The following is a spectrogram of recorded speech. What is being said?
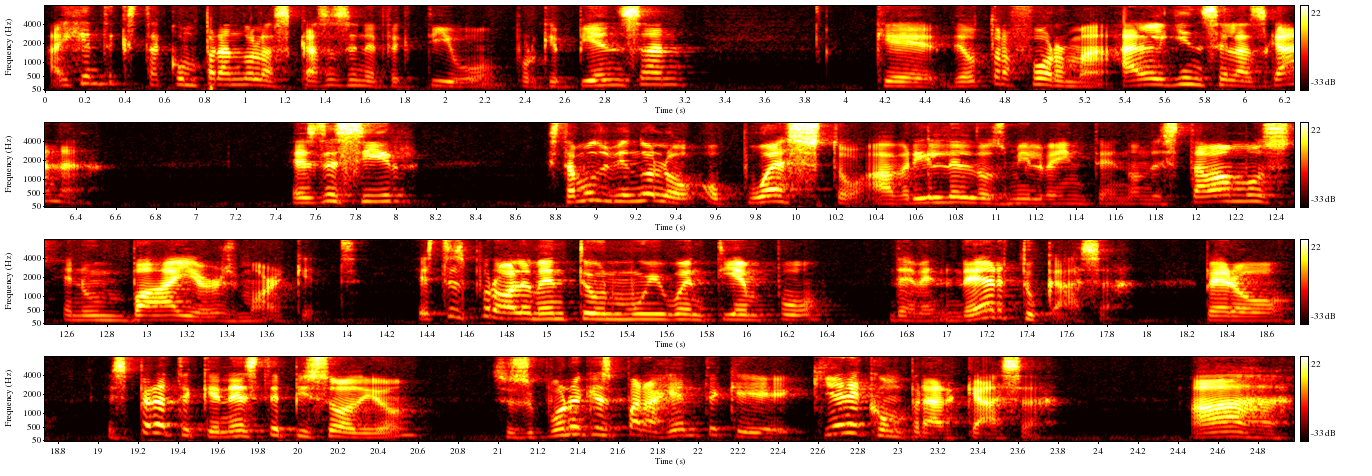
Hay gente que está comprando las casas en efectivo porque piensan que de otra forma alguien se las gana. Es decir, estamos viviendo lo opuesto a abril del 2020, en donde estábamos en un buyer's market. Este es probablemente un muy buen tiempo de vender tu casa, pero espérate que en este episodio se supone que es para gente que quiere comprar casa. Ah,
